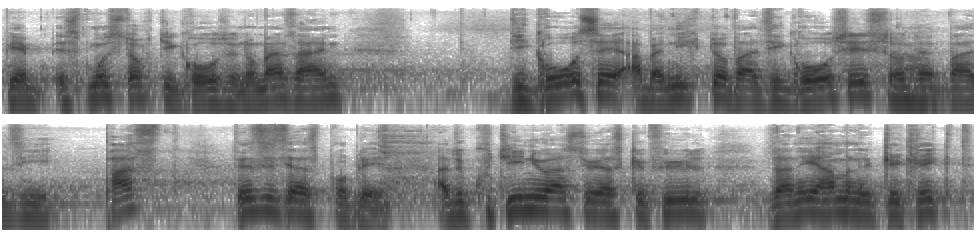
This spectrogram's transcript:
wir, es muss doch die große Nummer sein, die große, aber nicht nur, weil sie groß ist, sondern ja. weil sie passt, das ist ja das Problem. Also Coutinho hast du ja das Gefühl, Sané haben wir nicht gekriegt.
